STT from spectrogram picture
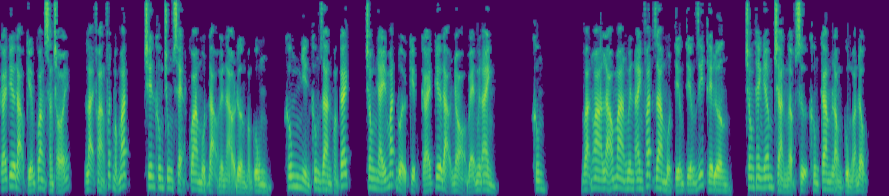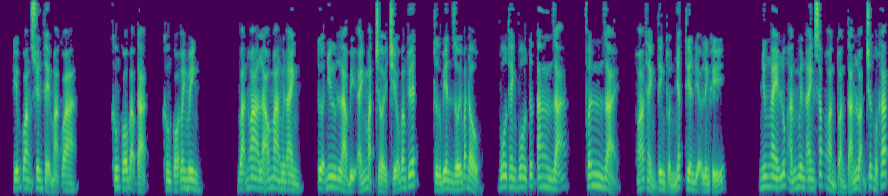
cái tia đạo kiếm quang sáng chói, lại phảng phất mọc mắt, trên không trung sẹt qua một đạo huyền ảo đường vòng cung, không nhìn không gian khoảng cách, trong nháy mắt đuổi kịp cái tia đạo nhỏ bé nguyên anh. Không. Vạn hoa lão ma nguyên anh phát ra một tiếng tiếng rít thê lương, trong thanh âm tràn ngập sự không cam lòng cùng bán độc. Kiếm quang xuyên thể mà qua. Không có bạo tạc, không có oanh minh. Vạn hoa lão ma nguyên anh, tựa như là bị ánh mặt trời chiếu băng tuyết, từ biên giới bắt đầu, vô thanh vô tức tăng dã, phân giải, hóa thành tinh thuần nhất thiên địa linh khí nhưng ngay lúc hắn nguyên anh sắp hoàn toàn tán loạn trước một khắc,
